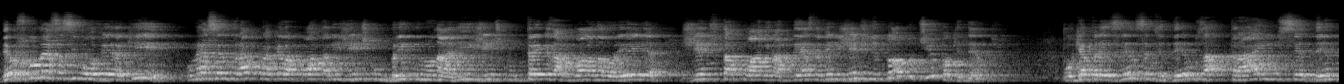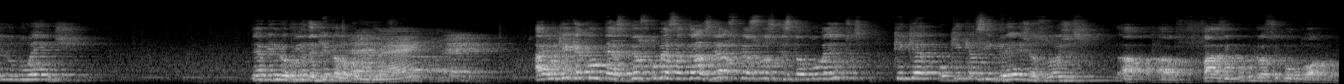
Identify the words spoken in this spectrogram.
Deus começa a se mover aqui, começa a entrar por aquela porta ali, gente com brinco no nariz, gente com três argolas na orelha, gente tatuada na testa, vem gente de todo tipo aqui dentro. Porque a presença de Deus atrai o sedento e o doente. Tem alguém me ouvindo aqui, pelo amor de Deus? Aí o que, que acontece? Deus começa a trazer as pessoas que estão doentes. Que, que, o que, que as igrejas hoje ah, ah, fazem? Como que elas se comportam?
